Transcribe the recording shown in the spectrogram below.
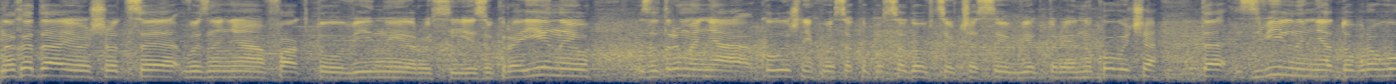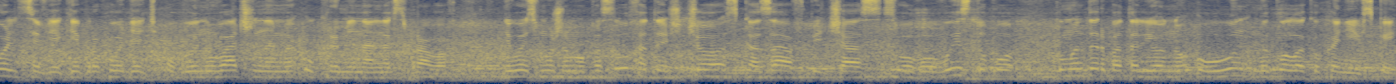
Нагадаю, що це визнання факту війни Росії з Україною, затримання колишніх високопосадовців часів Віктора Януковича та звільнення добровольців, які проходять обвинуваченими у кримінальних справах. І ось можемо послухати, що сказав під час свого виступу командир батальйону ОУН Микола Коханівський.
